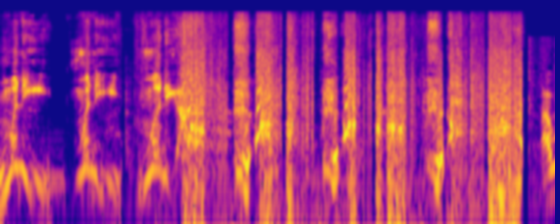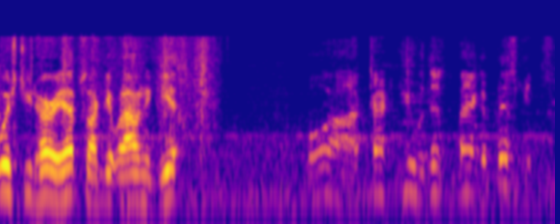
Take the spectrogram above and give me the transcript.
Money, money, money. I wished you'd hurry up so I can get what I want to get. Boy, I attacked you with this bag of biscuits.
